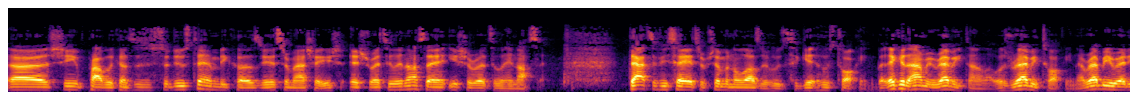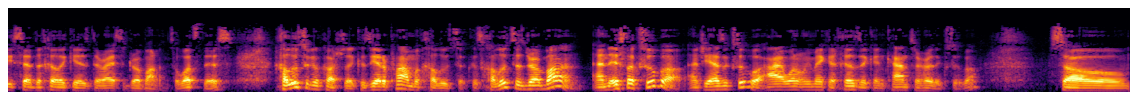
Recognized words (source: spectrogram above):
uh, she probably seduced him because. That's if you say it's Rav Shimon Elazar who's who's talking. But Ikad Amri Rebbe Tanala was Rebbe talking. Now Rebbe already said the chilik is the Raisa Drabanan. So what's this? Chalutza Kakashlik, because he had a problem with Chalutza. Because Chalutza is Drabanan. And Isla Ksuba. And she has a Ksuba. Why don't we make a chizik and cancel her the Ksuba? So,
